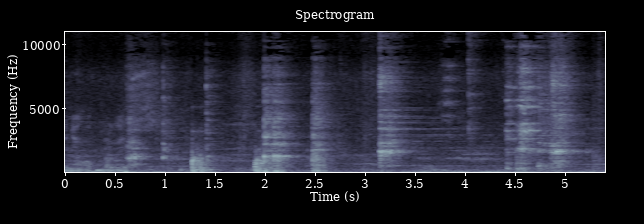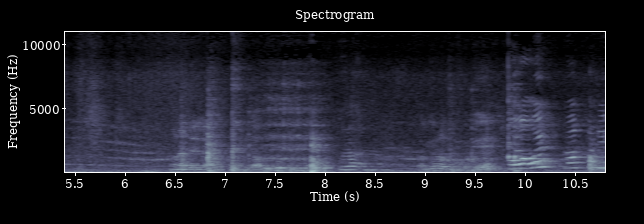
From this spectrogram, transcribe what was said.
Natin yung okra guys. Ano nila? Ito. Wala na. Pag yun, tumuli. Oo, uy. Kami.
